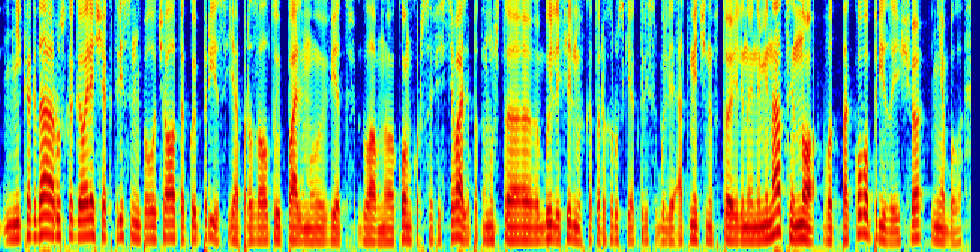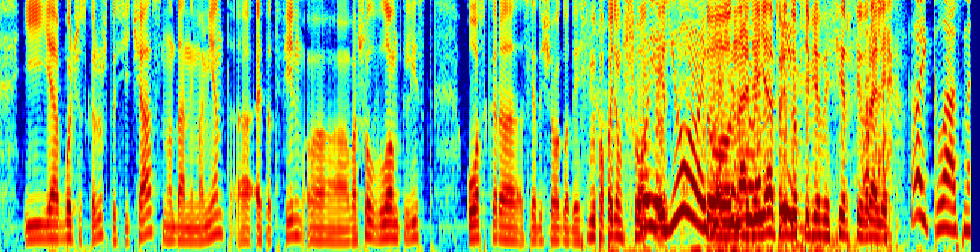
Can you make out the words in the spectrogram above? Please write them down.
Никогда русскоговорящая актриса не получала такой приз. Я про золотую пальмовую ветвь главного конкурса фестиваля, потому что были фильмы, в которых русские актрисы были отмечены в той или иной номинации, но вот такого приза еще не было. И я больше скажу, что сейчас, на данный момент, э, этот фильм э, вошел в лонг-лист Оскара следующего года. Если мы попадем в Ой-ой-ой, то, Надя, я приду к тебе в эфир в феврале. Ой, классно.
